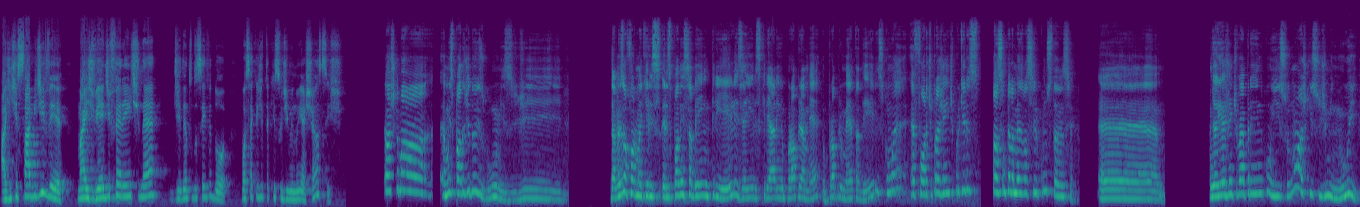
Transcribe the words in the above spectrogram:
a gente sabe de ver, mas ver é diferente né, de dentro do servidor. Você acredita que isso diminui as chances? eu acho que é uma, é uma espada de dois gumes, de... Da mesma forma que eles, eles podem saber entre eles, e aí eles criarem o próprio, o próprio meta deles, como é, é forte pra gente, porque eles passam pela mesma circunstância. É... E aí a gente vai aprendendo com isso. Eu não acho que isso diminui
